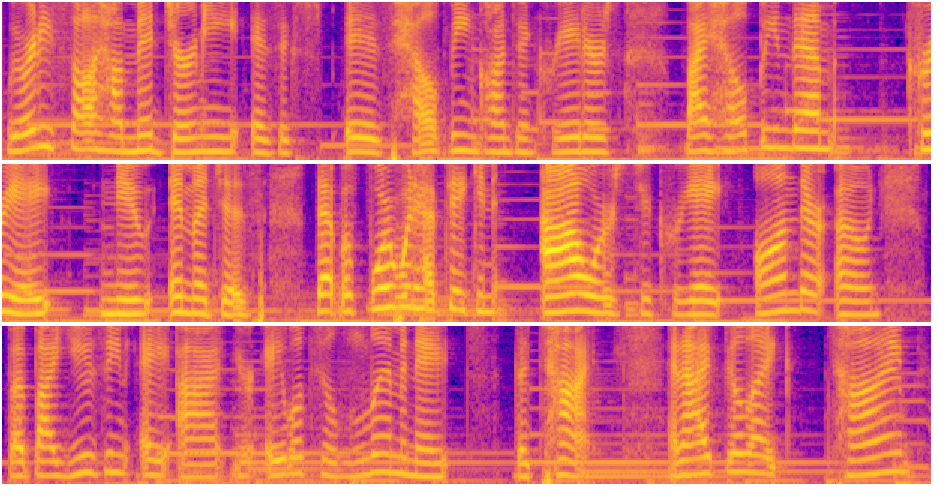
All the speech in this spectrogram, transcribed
We already saw how Midjourney is is helping content creators by helping them create new images that before would have taken hours to create on their own, but by using AI, you're able to eliminate the time. And I feel like time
